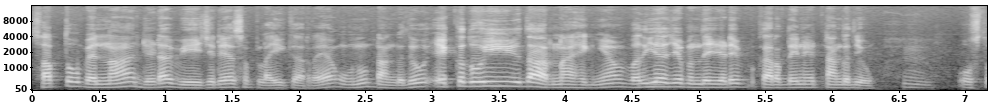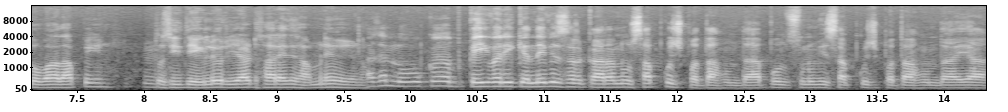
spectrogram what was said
ਸਭ ਤੋਂ ਪਹਿਲਾਂ ਜਿਹੜਾ ਵੇਚ ਰਿਹਾ ਸਪਲਾਈ ਕਰ ਰਿਹਾ ਉਹਨੂੰ ਟੰਗ ਦਿਓ। ਇੱਕ ਦੋ ਹੀ ਉਦਾਹਰਨਾਂ ਹੈਗੀਆਂ ਵਧੀਆ ਜੇ ਬੰਦੇ ਜਿਹੜੇ ਕਰਦੇ ਨੇ ਟੰਗ ਦਿਓ। ਉਸ ਤੋਂ ਬਾਅਦ ਆਪੇ ਤੁਸੀਂ ਦੇਖ ਲਿਓ ਰਿਜ਼ਲਟ ਸਾਰੇ ਦੇ ਸਾਹਮਣੇ ਹੋ ਜਾਣਾ। ਅੱਛਾ ਲੋਕ ਕਈ ਵਾਰੀ ਕਹਿੰਦੇ ਵੀ ਸਰਕਾਰਾਂ ਨੂੰ ਸਭ ਕੁਝ ਪਤਾ ਹੁੰਦਾ ਪੁਲਿਸ ਨੂੰ ਵੀ ਸਭ ਕੁਝ ਪਤਾ ਹੁੰਦਾ ਜਾਂ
